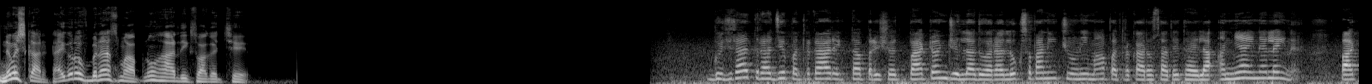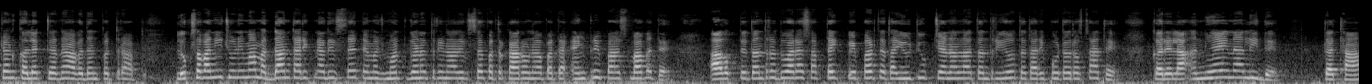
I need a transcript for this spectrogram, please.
નમસ્કાર ટાઈગર ઓફ બનાસમાં આપનું હાર્દિક સ્વાગત છે. ગુજરાત રાજ્ય પત્રકાર એકતા પરિષદ પાટણ જિલ્લા દ્વારા લોકસભાની ચૂંટણીમાં પત્રકારો સાથે થયેલા અન્યાયને લઈને પાટણ કલેક્ટરને આવેદનપત્ર આપ્યું. લોકસભાની ચૂંટણીમાં મતદાન તારીખના દિવસે તેમજ મતગણતરીના દિવસે પત્રકારોને અપાતા એન્ટ્રી પાસ બાબતે આ વખતે તંત્ર દ્વારા સાપ્તાહિક પેપર તથા યુટ્યુબ ચેનલના તંત્રીઓ તથા રિપોર્ટરો સાથે કરેલા અન્યાયના લીધે તથા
